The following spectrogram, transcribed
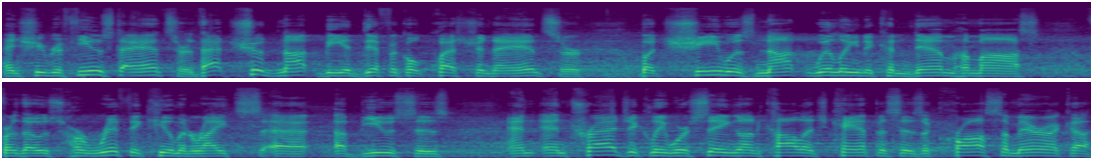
and she refused to answer. That should not be a difficult question to answer, but she was not willing to condemn Hamas for those horrific human rights uh, abuses. And, and tragically, we're seeing on college campuses across America,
